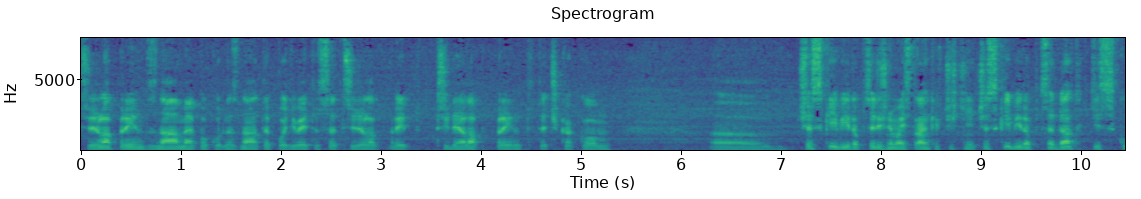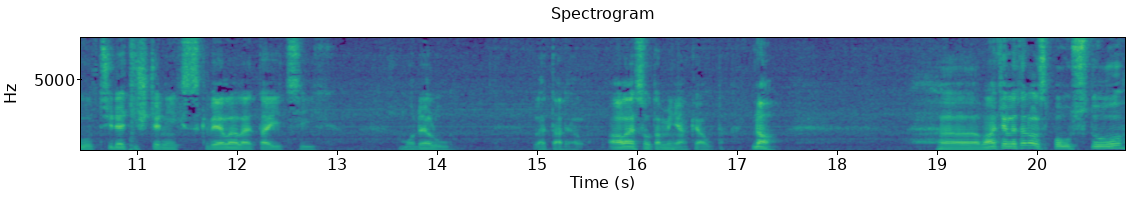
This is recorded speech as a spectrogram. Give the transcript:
3D print známe, pokud neznáte, podívejte se 3dlabprint.com eh, Český výrobce, když nemají stránky v češtině, český výrobce dat k tisku 3D tištěných skvěle létajících modelů letadel. Ale jsou tam i nějaké auta. No, Eh, mám těch letadel spoustu,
